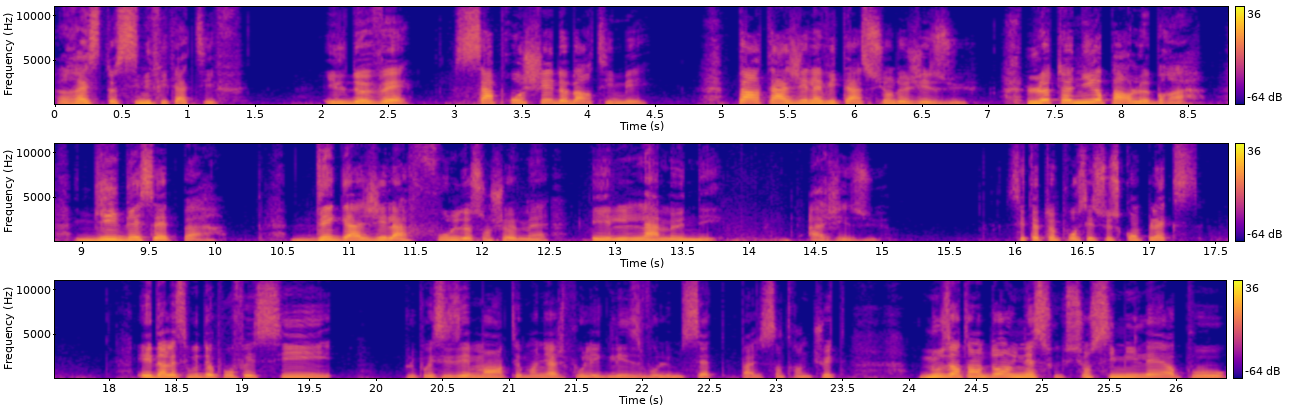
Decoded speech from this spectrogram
reste significatif, ils devaient s'approcher de Bartimée, partager l'invitation de Jésus, le tenir par le bras, guider ses pas, dégager la foule de son chemin et l'amener à Jésus. C'était un processus complexe. Et dans l'esprit de prophétie, plus précisément Témoignage pour l'Église, volume 7, page 138, nous entendons une instruction similaire pour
